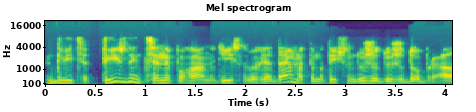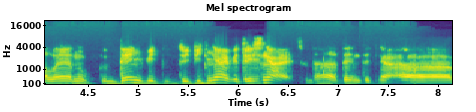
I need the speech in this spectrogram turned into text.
Дивіться, тиждень це непогано. Дійсно виглядає математично дуже дуже добре. Але ну день від, від дня відрізняється. Да? День до дня а,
